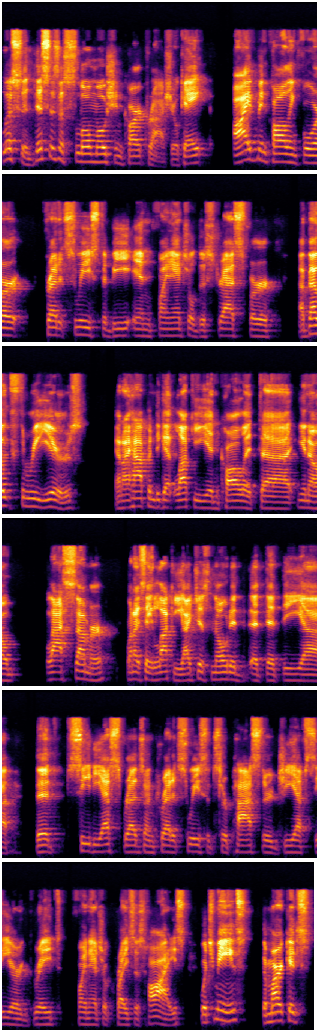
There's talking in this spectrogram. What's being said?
listen, this is a slow motion car crash, okay? I've been calling for Credit Suisse to be in financial distress for about three years. And I happened to get lucky and call it, uh, you know, last summer. When I say lucky, I just noted that, that the uh, the CDS spreads on Credit Suisse had surpassed their GFC or Great Financial Crisis highs, which means the market's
